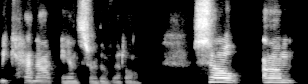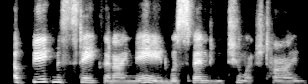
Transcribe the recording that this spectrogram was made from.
We cannot answer the riddle. So, um, a big mistake that I made was spending too much time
